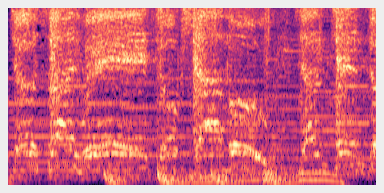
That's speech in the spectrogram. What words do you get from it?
就算会做沙漠，向前走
